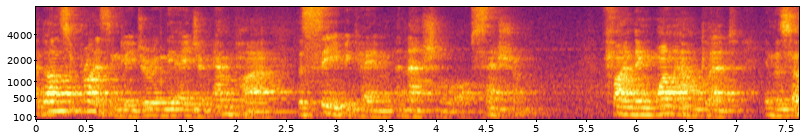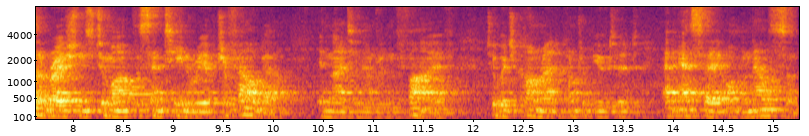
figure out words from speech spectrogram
And unsurprisingly, during the Age of Empire, the sea became a national obsession, finding one outlet in the celebrations to mark the centenary of Trafalgar in 1905, to which Conrad contributed an essay on Nelson.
